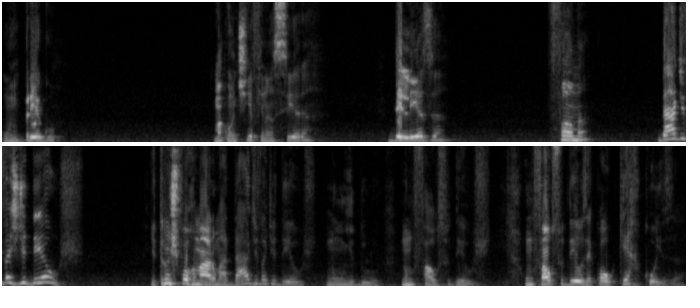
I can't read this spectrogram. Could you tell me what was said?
um emprego, uma quantia financeira, beleza, fama, dádivas de Deus. E transformar uma dádiva de Deus num ídolo, num falso Deus. Um falso Deus é qualquer coisa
